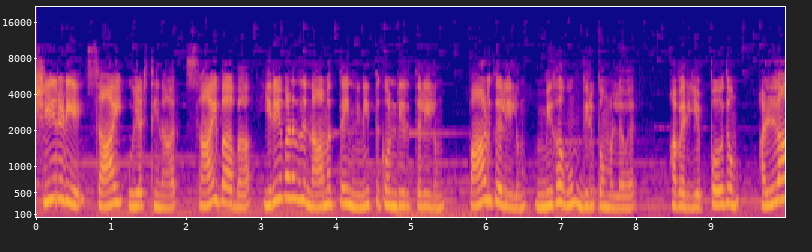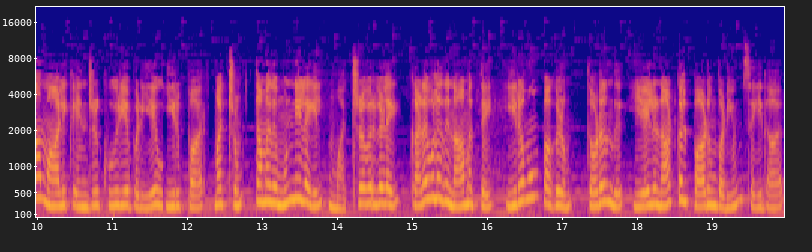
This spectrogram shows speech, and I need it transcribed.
ஷீரடியை சாய் உயர்த்தினார். சாய்பாபா இறைவனது நாமத்தை நினைத்து கொண்டிருத்தலிலும் பாடுதலிலும் மிகவும் விருப்பமுள்ளவர். அவர் எப்போதும் அல்லா மாலிக் என்று கூறியபடியே இருப்பார். மற்றும் தமது முன்னிலையில் மற்றவர்களை கடவுளது நாமத்தை இரவும் பகலும் தொடர்ந்து ஏழு நாட்கள் பாடும்படியும் செய்தார்.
